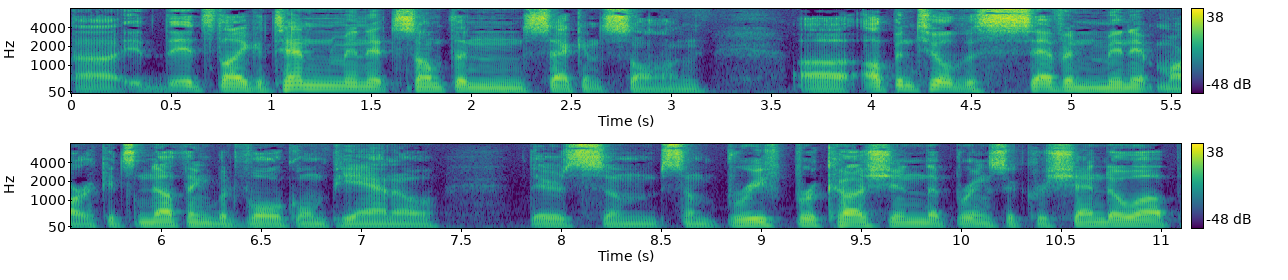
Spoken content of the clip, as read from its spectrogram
uh, it, it's like a 10 minute something second song uh, up until the seven minute mark, it's nothing but vocal and piano. There's some some brief percussion that brings a crescendo up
